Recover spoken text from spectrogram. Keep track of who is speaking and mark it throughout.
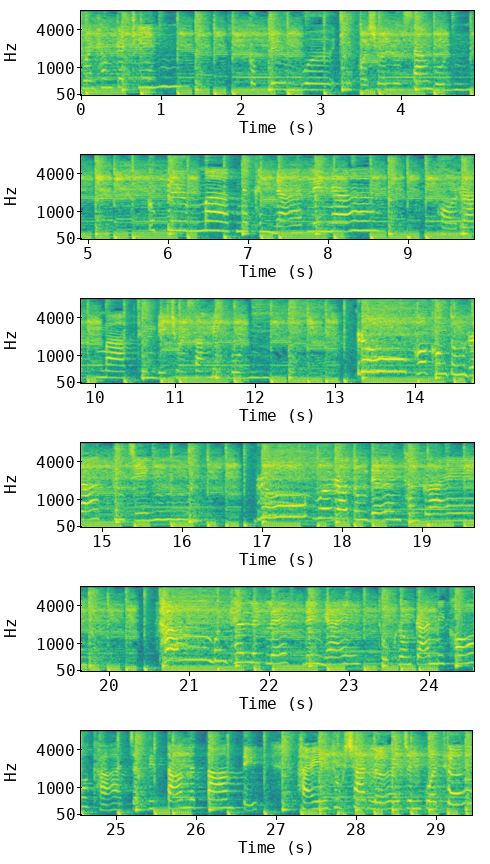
Speaker 1: ชวนทำกระถิน ก็ปลื้มเวอร์ที่พ่อชวนลูกสร้างบุญ ก็ปลื้มมากนะขนาดเลยนะพ่อรักมากถึงได้ชวนสร้างบิ๊กบุญ รู้พ่อคงต้องรักกันจริง รู้ว่าเราต้องเดินทางไกล ทำบุญแค่เล็กๆได้ไง ถูกโครงการไม่ขอขาดจะติดตามและตามติด ให้ทุกชาติเลยจนกว่าเธอ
